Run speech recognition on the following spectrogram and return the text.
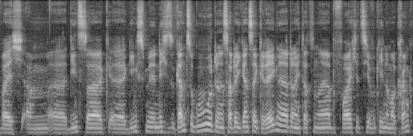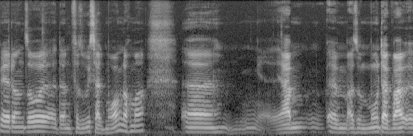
weil ich am äh, Dienstag äh, ging es mir nicht so ganz so gut und es hat die ganze Zeit geregnet und ich dachte, naja, bevor ich jetzt hier wirklich nochmal krank werde und so, dann versuche ich es halt morgen nochmal. Äh, ja, ähm, also Montag äh,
